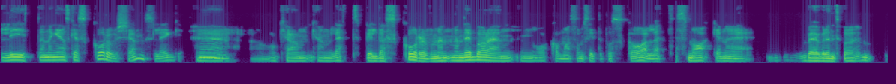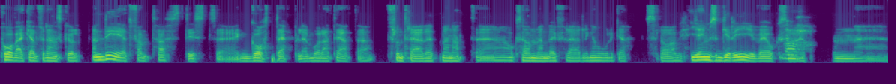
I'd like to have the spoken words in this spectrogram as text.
liten, är ganska skorvkänslig mm. eh, och kan, kan lätt bilda skorv. Men, men det är bara en, en åkomma som sitter på skalet. Smaken är behöver inte vara påverkad för den skull. Men det är ett fantastiskt eh, gott äpple, både att äta från trädet men att eh, också använda i förädling av olika slag. James Grieve är också ja. en eh,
